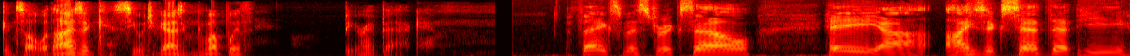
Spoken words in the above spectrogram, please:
consult with Isaac, see what you guys can come up with. Be right back. Thanks, Mr. Excel. Hey, uh, Isaac said that he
